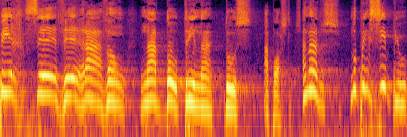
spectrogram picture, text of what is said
perseveravam na doutrina dos apóstolos. Amados, no princípio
